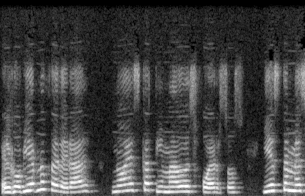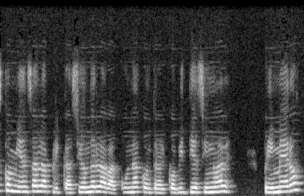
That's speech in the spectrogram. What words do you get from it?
El gobierno federal no ha escatimado esfuerzos y este mes comienza la aplicación de la vacuna contra el COVID-19. Primero,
